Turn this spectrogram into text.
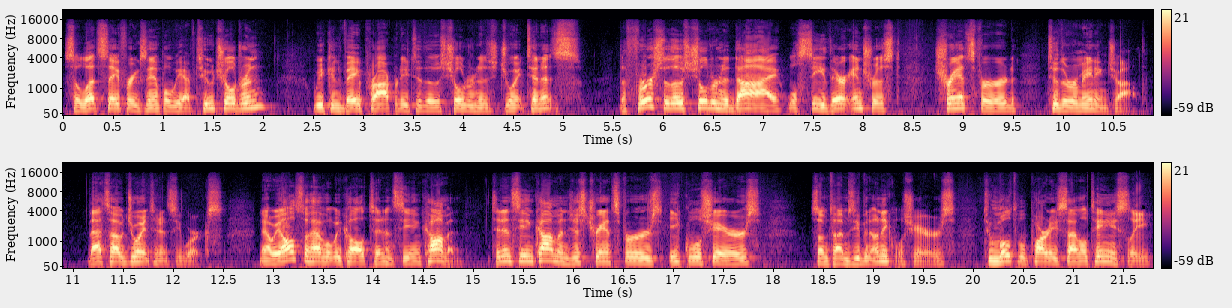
So let's say, for example, we have two children. We convey property to those children as joint tenants. The first of those children to die will see their interest transferred to the remaining child. That's how joint tenancy works. Now we also have what we call tenancy in common. Tenancy in common just transfers equal shares sometimes even unequal shares, to multiple parties simultaneously.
